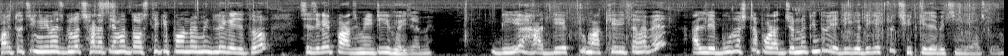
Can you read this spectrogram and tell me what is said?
হয়তো চিংড়ি মাছগুলো ছাড়াতে আমার দশ থেকে পনেরো মিনিট লেগে যেত, সে জায়গায় পাঁচ মিনিটেই হয়ে যাবে। দিয়ে হাত দিয়ে একটু মাখিয়ে দিতে হবে, আর লেবু রসটা পড়ার জন্য কিন্তু এদিক ওদিকে একটু ছিটকে যাবে চিংড়ি মাছগুলো।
